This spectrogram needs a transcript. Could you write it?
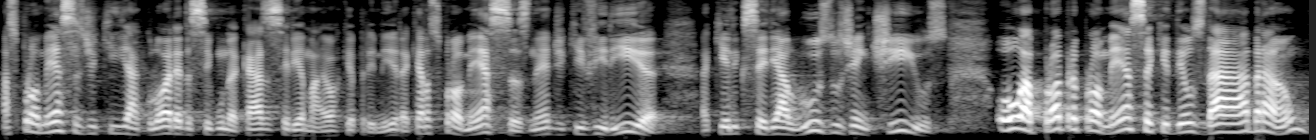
As promessas de que a glória da segunda casa seria maior que a primeira, aquelas promessas né, de que viria aquele que seria a luz dos gentios, ou a própria promessa que Deus dá a Abraão,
